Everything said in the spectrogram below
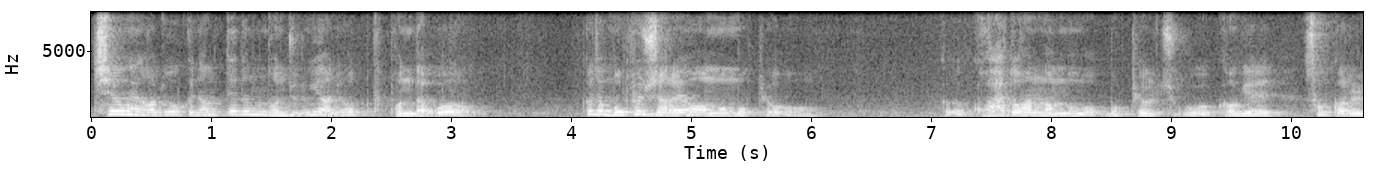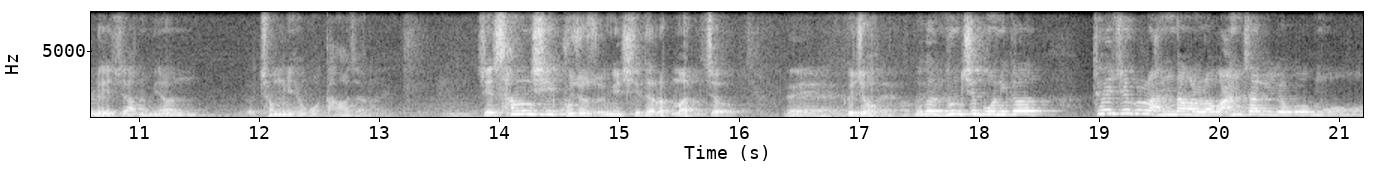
채용해가지고 그냥 때되면 돈 주는 게 아니고 다 본다고. 그저 목표 주잖아요. 업무 목표. 그 과도한 업무 목- 목표를 주고 거기에 성과를 내지 않으면 정리해고 당하잖아요. 지금 상시 구조적인 시대란 말이죠. 네. 그죠? 맞아요. 그러니까 눈치 보니까 퇴직을 안 당하려고 안 자르려고 뭐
